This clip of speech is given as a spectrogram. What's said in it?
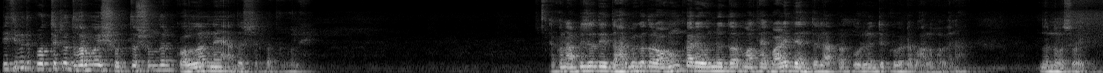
পৃথিবীতে প্রত্যেকটা ধর্মই সত্য, সুন্দর, কল্যাণ নেয় আদর্শের কথা বলে। এখন আপনি যদি ধার্মিকতার অহংকারে অন্য মাথায় বাড়ি দেন, তাহলে আপনার পরিণতি খুব একটা ভালো হবে না। ধন্যবাদ সবাইকে।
